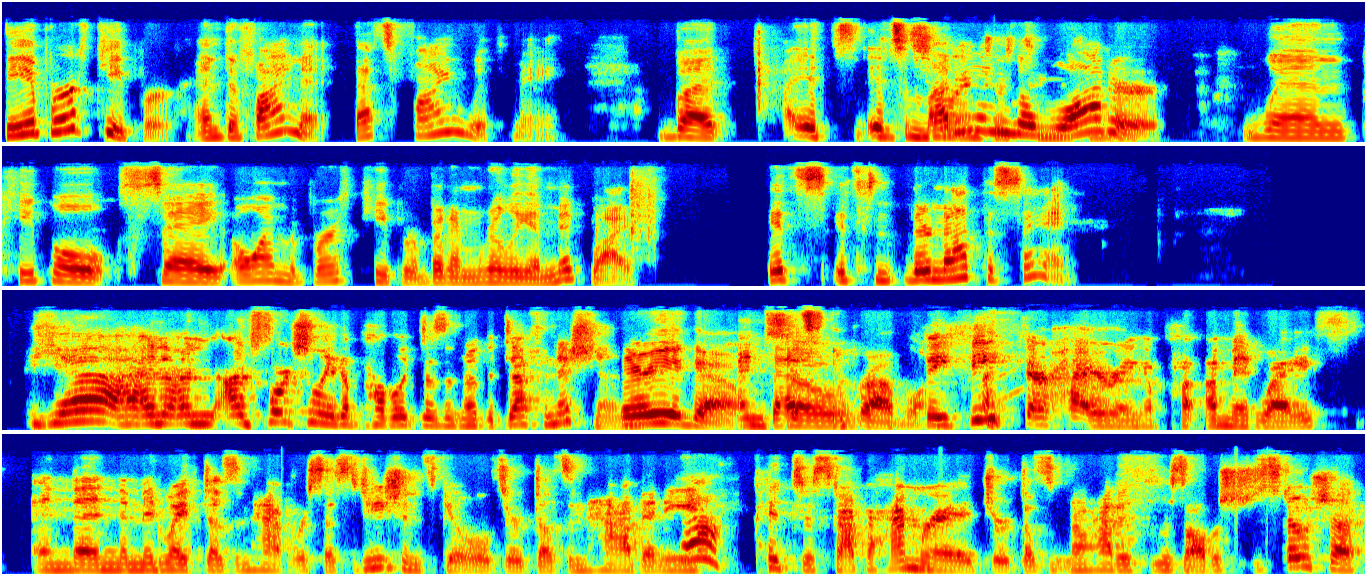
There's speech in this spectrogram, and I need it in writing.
Be a birth keeper and define it. That's fine with me. But it's it's, it's muddying so the water when people say, "Oh, I'm a birth keeper, but I'm really a midwife." It's it's they're not the same. Yeah, and, and unfortunately, the public doesn't know the definition. There you go. And that's so the problem. they think they're hiring a, a, midwife, and then the midwife doesn't have resuscitation skills, or doesn't have any yeah. pit to stop a hemorrhage, or doesn't know how to resolve a dystocia,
